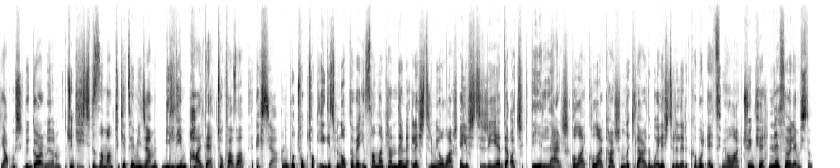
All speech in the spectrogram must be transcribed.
yapmış gibi görmüyorum. Çünkü hiçbir zaman tüketemeyeceğimi bildiğim halde çok fazla eşya. Hani bu çok çok ilginç bir nokta ve insanlar kendilerini eleştirmiyorlar. Eleştiriye de açık değiller. Kolay kolay karşımdakiler de bu eleştirileri kabul etmiyorlar. Çünkü ne söylemiştim?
